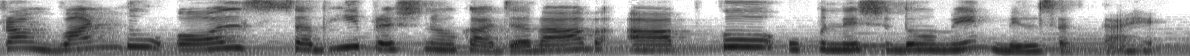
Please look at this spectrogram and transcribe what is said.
फ्रॉम वन टू ऑल सभी प्रश्नों का जवाब आपको उपनिषदों में मिल सकता है।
